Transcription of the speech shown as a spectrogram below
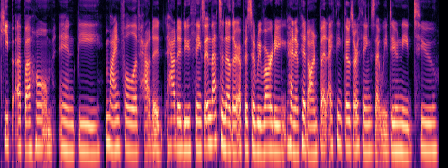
keep up a home and be mindful of how to how to do things. And that's another episode we've already kind of hit on, but I think those are things that we do need to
